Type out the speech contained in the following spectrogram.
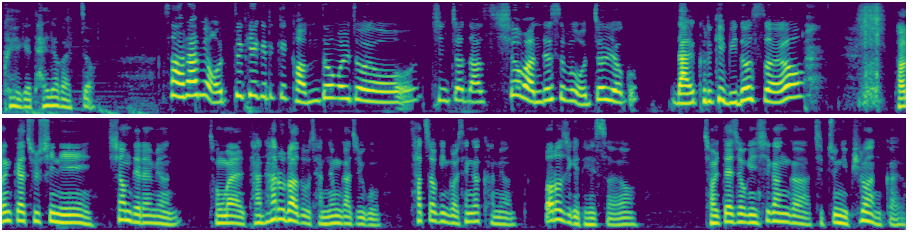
그에게 달려갔죠. 사람이 어떻게 그렇게 감동을 줘요? 진짜 나 시험 안 됐으면 어쩌려고? 날 그렇게 믿었어요? 다른 과 출신이 시험 되려면 정말 단 하루라도 잡념 가지고 사적인 걸 생각하면 떨어지게 돼 있어요. 절대적인 시간과 집중이 필요하니까요.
